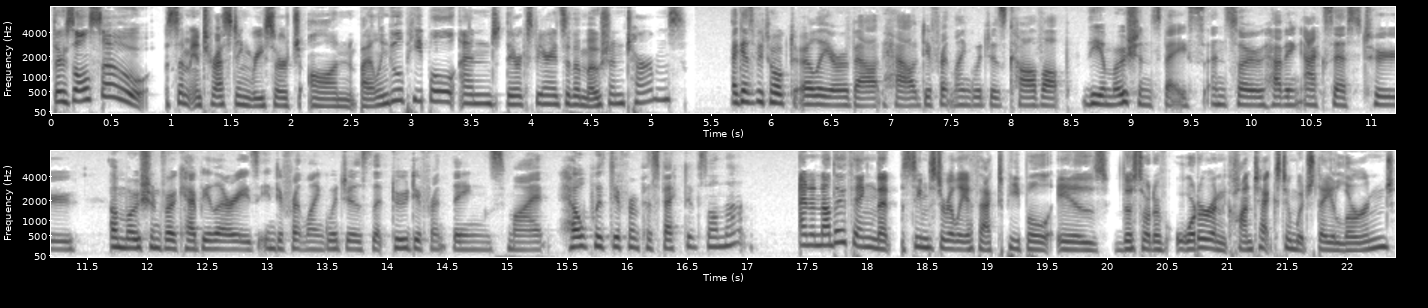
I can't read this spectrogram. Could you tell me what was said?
There's also some interesting research on bilingual people and their experience of emotion terms. I guess we talked earlier about how different languages carve up the emotion space. And so having access to emotion vocabularies in different languages that do different things might help with different perspectives on that. And another thing that seems to really affect people is the sort of order and context in which they learned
